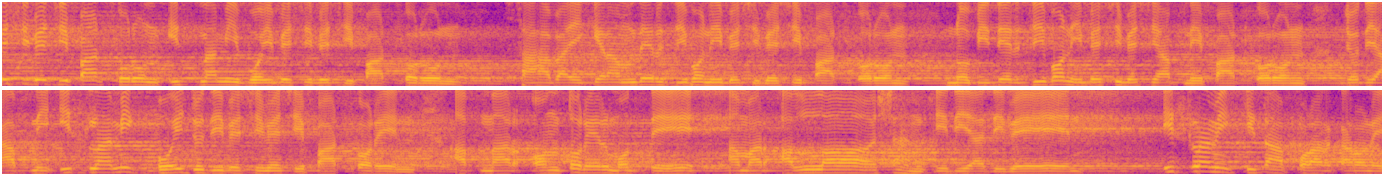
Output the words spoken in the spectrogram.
বেশি বেশি পাঠ করুন, ইসলামী বই বেশি বেশি পাঠ করুন। সাহাবাই কেরামদের জীবনী বেশি বেশি পাঠ করুন, নবীদের জীবনী বেশি বেশি আপনি পাঠ করুন। যদি আপনি ইসলামিক বই যদি বেশি বেশি পাঠ করেন, আপনার অন্তরের মধ্যে আমার আল্লাহ শান্তি দিয়া দিবেন। ইসলামিক কিতাব পড়ার কারণে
